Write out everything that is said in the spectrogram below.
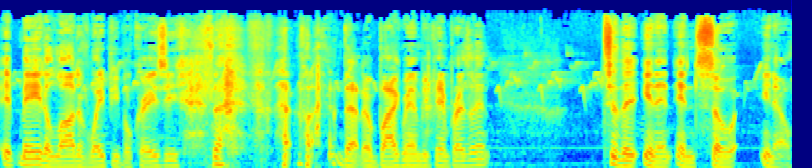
it made a lot of white people crazy that that a black man became president. To the in it and so you know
